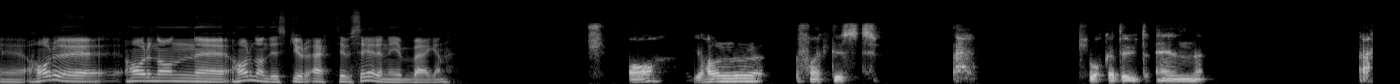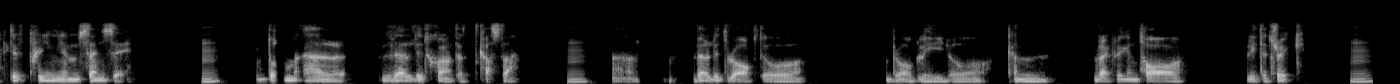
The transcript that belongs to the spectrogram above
Eh, har, du, har, du någon, eh, har du någon Discure Active-serien i vägen? Ja, jag har faktiskt plockat ut en Active Premium Sensei. Mm. De är väldigt skönt att kasta. Mm. Eh, väldigt rakt och bra glid och kan verkligen ta lite tryck. Mm.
